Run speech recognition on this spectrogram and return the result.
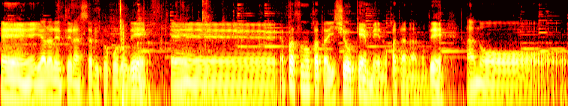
えーやられてらっしゃるところで、えーやっぱその方一生懸命の方なのであの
